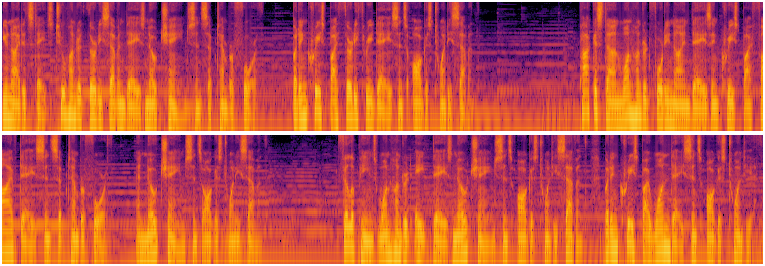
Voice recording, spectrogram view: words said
United States 237 days no change since September 4th, but increased by 33 days since August 27th. Pakistan 149 days increased by 5 days since September 4th, and no change since August 27th. Philippines 108 days no change since August 27th, but increased by one day since August 20th.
